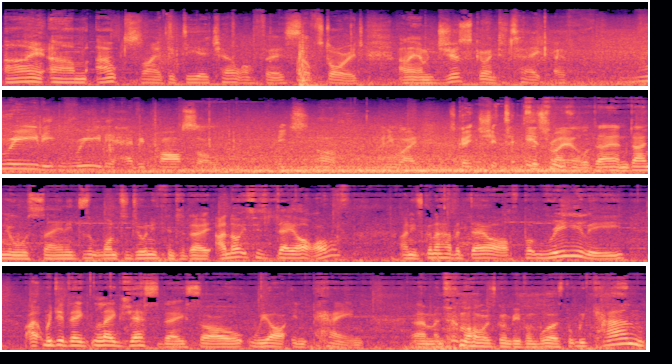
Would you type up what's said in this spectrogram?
I am outside the DHL office, self-storage, and I am just going to take a really, really heavy parcel. It's, oh, anyway, it's going shipped to Israel. Day, and Daniel was saying he doesn't want to do anything today. I know it's his day off, and he's going to have a day off, but really, I, we did legs yesterday, so we are in pain. Um, and tomorrow is going to be even worse, but we can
